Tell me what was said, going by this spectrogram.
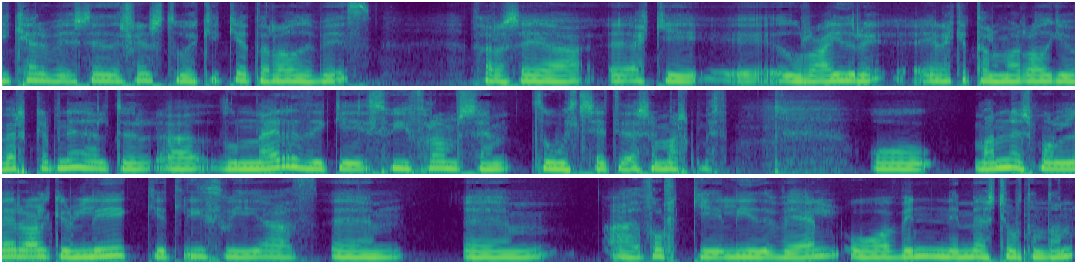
í kerfi sem þér finnst þú ekki geta ráði við. Þar að segja ekki þú ræður, er ekki að tala um að ráði ekki við verkefni heldur að þú nærði ekki því fram sem þú vilt setja þessi markmið. Og mannesmálin eru algjör líkil í því að um, um, að fólki líði vel og vinni með stjórnandan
